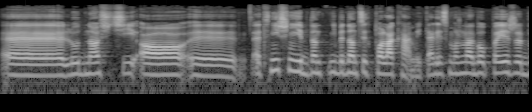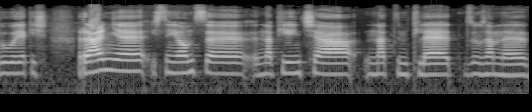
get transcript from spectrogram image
e, ludności o etnicznie nie będących Polakami. Tak więc można było powiedzieć, że były jakieś realnie istniejące napięcia na tym tle, związane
